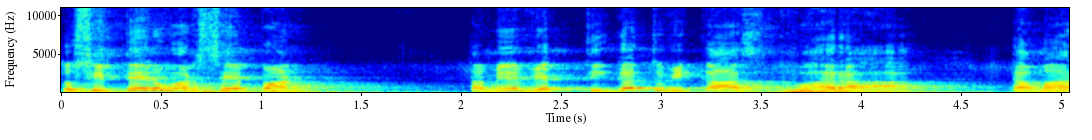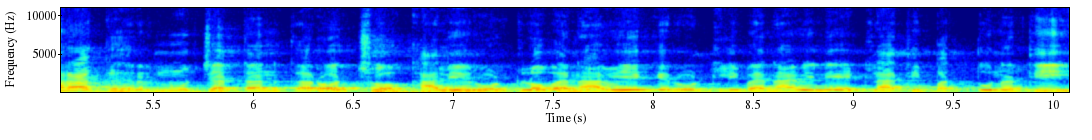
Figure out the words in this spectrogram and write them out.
તો સિત્તેર વર્ષે પણ તમે વ્યક્તિગત વિકાસ દ્વારા તમારા ઘરનું જતન કરો છો. ખાલી રોટલો બનાવીએ કે રોટલી બનાવી લે એટલાથી પતતું નથી.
